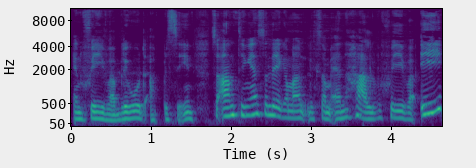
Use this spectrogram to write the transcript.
en skiva blodapelsin. Så antingen så lägger man liksom en halv skiva i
